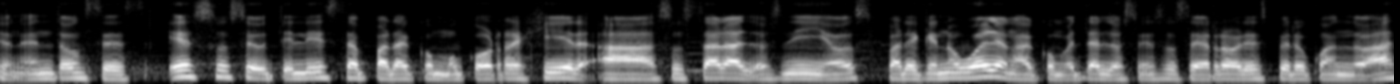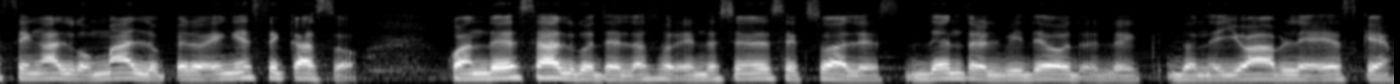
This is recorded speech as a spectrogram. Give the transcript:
entonces eso se utiliza para como corregir, a asustar a los niños, para que no vuelvan a cometer los mismos errores, pero cuando hacen algo malo, pero en este caso, cuando es algo de las orientaciones sexuales, dentro del video donde yo hablé, es que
